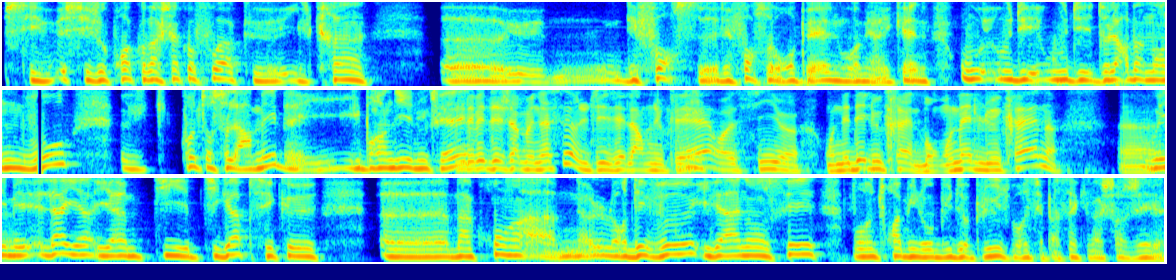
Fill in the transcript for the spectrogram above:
c'est, je crois, comme à chaque fois qu'il craint euh, des forces, des forces européennes ou américaines ou, ou, des, ou des, de l'armement nouveau euh, contre l'armée, ben, il brandit le nucléaire. Il avait déjà menacé d'utiliser l'arme nucléaire euh, si on aidait l'Ukraine. Bon, on aide l'Ukraine. Oui, mais là, il y a, y a, un petit petit gap, c'est que euh, Macron, a, lors des vœux, il a annoncé bon 3000 obus de plus. Bon, c'est pas ça qui va changer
